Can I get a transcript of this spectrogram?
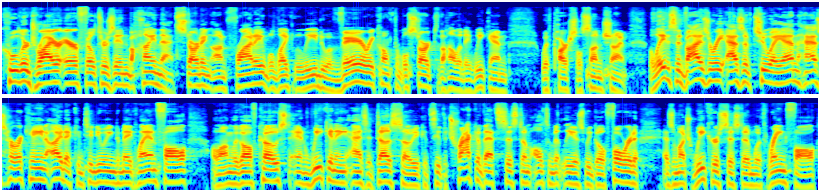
Cooler, drier air filters in behind that starting on Friday will likely lead to a very comfortable start to the holiday weekend with partial sunshine. The latest advisory as of 2 a.m. has Hurricane Ida continuing to make landfall along the Gulf Coast and weakening as it does so. You can see the track of that system ultimately as we go forward as a much weaker system with rainfall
